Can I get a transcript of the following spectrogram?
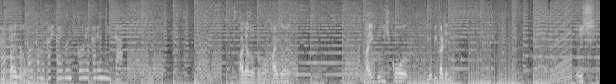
母ちゃんの弟昔海軍飛行予科連にいた。あじゃあその海軍海軍飛行予備課連ですかよし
